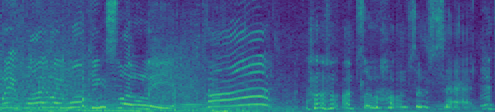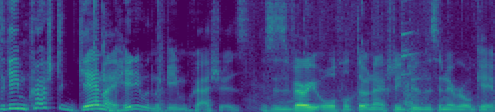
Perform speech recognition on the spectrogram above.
Wait, why am I walking slowly? Huh? I'm so I'm so sad. Oh, the game crashed again. I hate it when the game crashes. This is very awful. Don't actually do this in a real game.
